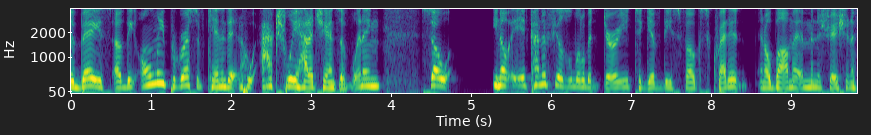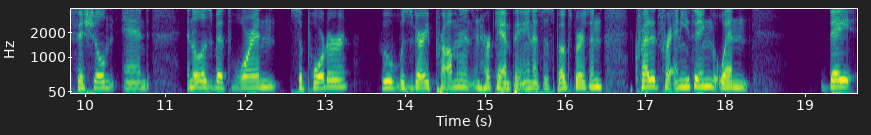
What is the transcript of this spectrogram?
the base of the only progressive candidate who actually had a chance of winning. So, you know, it kind of feels a little bit dirty to give these folks credit an Obama administration official and an Elizabeth Warren supporter who was very prominent in her campaign as a spokesperson credit for anything when they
